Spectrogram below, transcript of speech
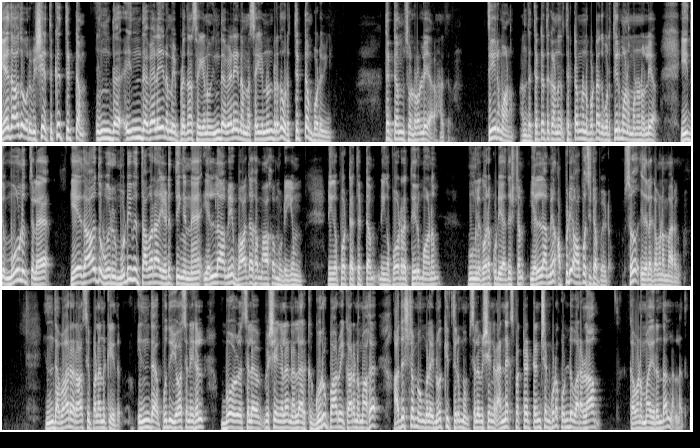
ஏதாவது ஒரு விஷயத்துக்கு திட்டம். இந்த இந்த வேலையை நம்ம இப்படி தான் செய்யணும். இந்த வேலையை நம்ம செய்யணுன்றத ஒரு திட்டம் போடுவீங்க. திட்டம் சொல்கிறோம் இல்லையா? அது. தீர்மானம். அந்த திட்டத்துக்கான திட்டம்னு போட்டால் அதுக்கு ஒரு தீர்மானம் பண்ணணும் இல்லையா? இது மூணுத்தில் ஏதாவது ஒரு முடிவு தவறாக எடுத்தீங்கன்னா எல்லாமே பாதகமாக முடியும். நீங்கள் போட்ட திட்டம் நீங்கள் போடுற தீர்மானம் உங்களுக்கு வரக்கூடிய அதிர்ஷ்டம் எல்லாமே அப்படியே ஆப்போசிட்டாக போயிடும். ஸோ இதில் கவனமாக இருங்க. இந்த வார ராசி பலனுக்கு இது. இந்த புது யோசனைகள் போ சில விஷயங்கள்லாம் நல்லா இருக்குது குரு பார்வை காரணமாக அதிர்ஷ்டம் உங்களை நோக்கி திரும்பும். சில விஷயங்கள் அன்எக்ஸ்பெக்டட் டென்ஷன் கூட கொண்டு வரலாம். கவனமாக இருந்தால் நல்லது.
